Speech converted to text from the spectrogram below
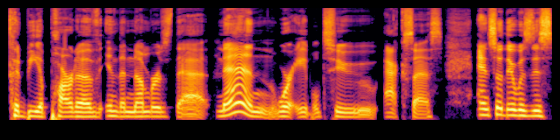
could be a part of in the numbers that men were able to access. And so there was this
